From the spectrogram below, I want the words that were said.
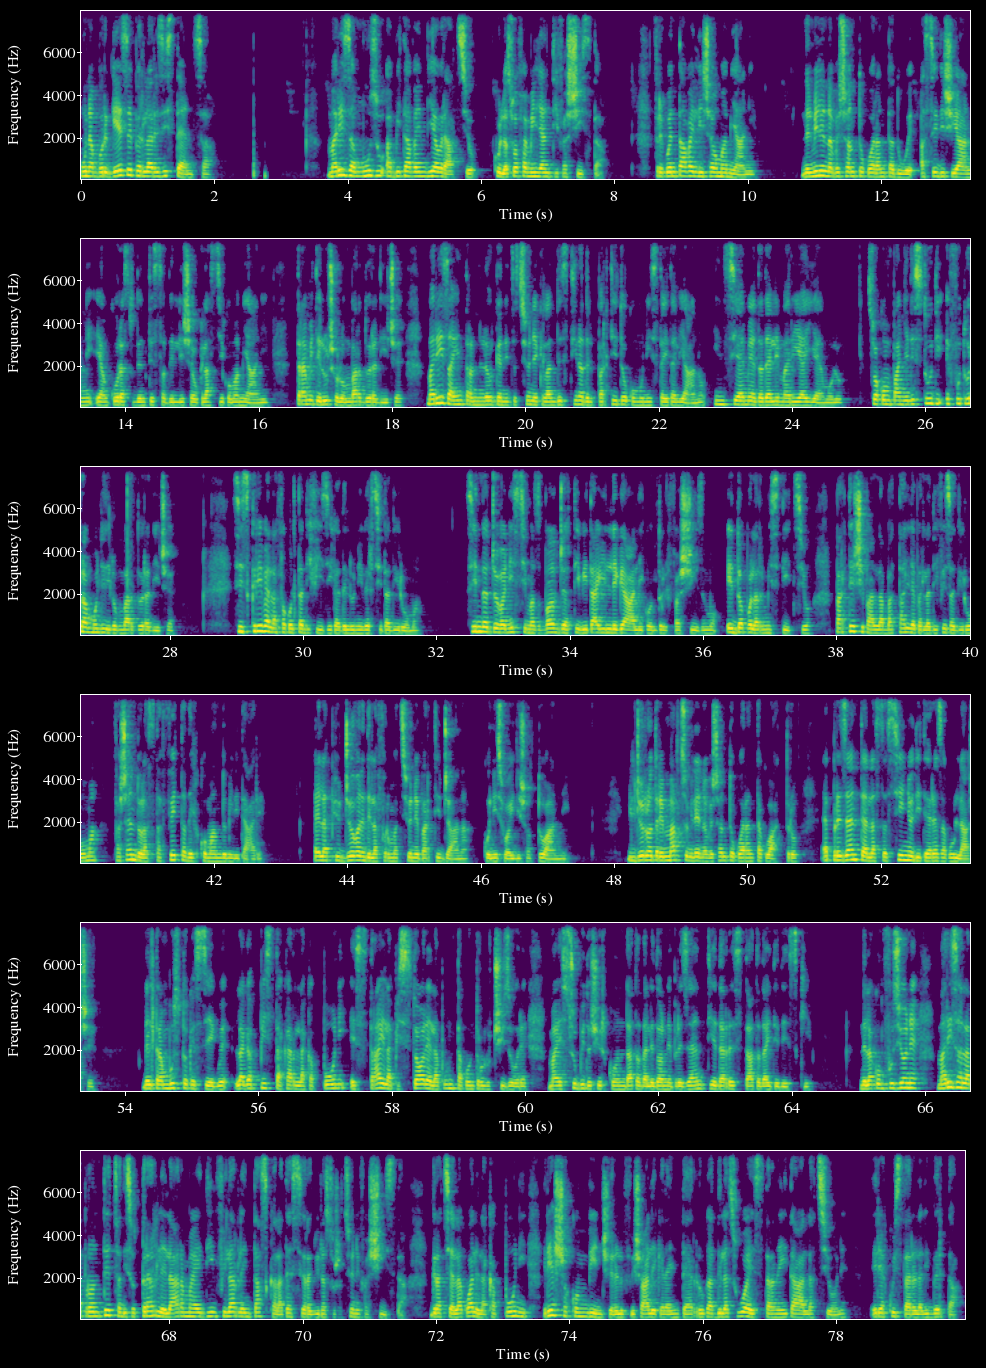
Una borghese per la resistenza. Marisa Musu abitava in via Orazio con la sua famiglia antifascista. Frequentava il liceo Mamiani. Nel 1942, a 16 anni e ancora studentessa del liceo classico Mamiani, tramite Lucio Lombardo Radice, Marisa entra nell'organizzazione clandestina del Partito Comunista Italiano insieme ad Adele Maria Iemolo, sua compagna di studi e futura moglie di Lombardo Radice. Si iscrive alla facoltà di fisica dell'Università di Roma. Sin da giovanissima svolge attività illegali contro il fascismo e dopo l'armistizio partecipa alla battaglia per la difesa di Roma facendo la staffetta del comando militare. È la più giovane della formazione partigiana, con i suoi 18 anni. Il giorno 3 marzo 1944 è presente all'assassinio di Teresa Cullace, nel trambusto che segue, la gappista Carla Capponi estrae la pistola e la punta contro l'uccisore, ma è subito circondata dalle donne presenti ed arrestata dai tedeschi. Nella confusione, Marisa ha la prontezza di sottrarle l'arma e di infilarle in tasca la tessera di un'associazione fascista, grazie alla quale la Capponi riesce a convincere l'ufficiale che la interroga della sua estraneità all'azione e riacquistare la libertà.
